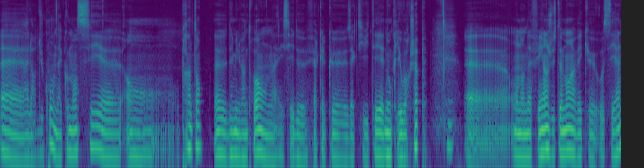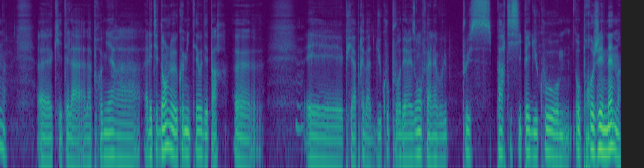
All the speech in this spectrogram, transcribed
Alors du coup, on a commencé en printemps 2023, euh, on a essayé de faire quelques activités, donc les workshops. on en a fait un justement avec Océane, qui était la, première à... Elle était dans le comité au départ. Mm. Et puis après, bah, du coup, pour des raisons, enfin, elle a voulu plus participer du coup au, projet même.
